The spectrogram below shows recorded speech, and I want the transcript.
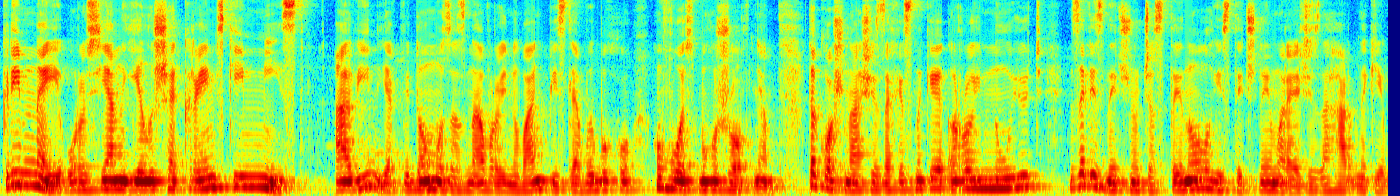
Крім неї, у росіян є лише Кримський міст. А він, як відомо, зазнав руйнувань після вибуху 8 жовтня. Також наші захисники руйнують залізничну частину логістичної мережі загарбників.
